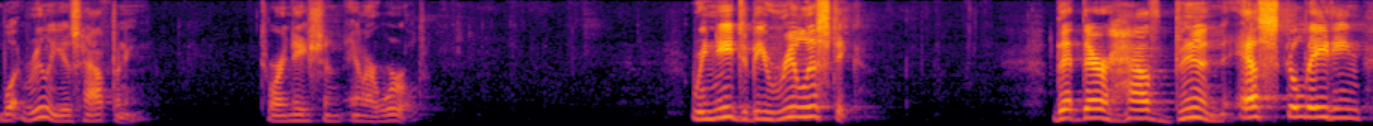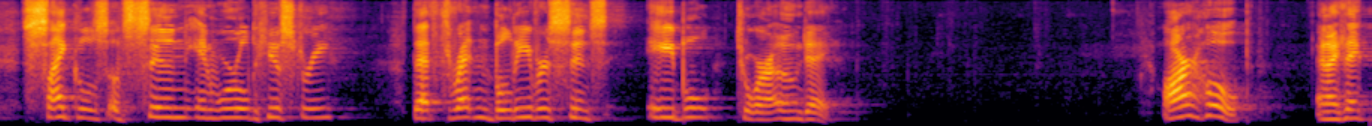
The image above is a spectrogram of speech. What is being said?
what really is happening to our nation and our world. We need to be realistic that there have been escalating cycles of sin in world history that threaten believers since Abel to our own day. Our hope, and I think,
